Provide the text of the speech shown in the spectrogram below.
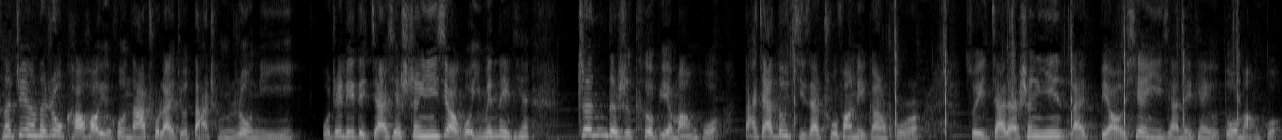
那这样的肉烤好以后拿出来就打成肉泥。我这里得加一些声音效果，因为那天真的是特别忙活，大家都挤在厨房里干活。所以加点声音来表现一下那天有多忙活。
